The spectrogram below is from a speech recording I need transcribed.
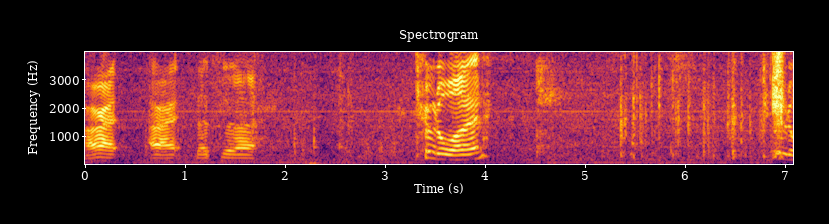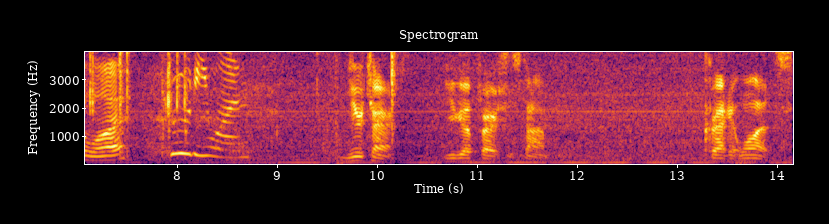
All right, all right. That's uh, two to one. Two to one. Cootie one. Your turn. You go first this time. Crack it once.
